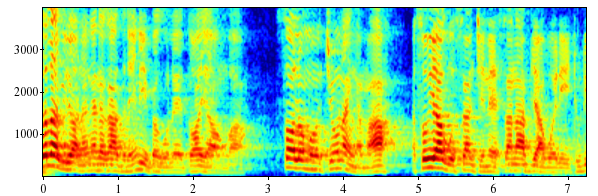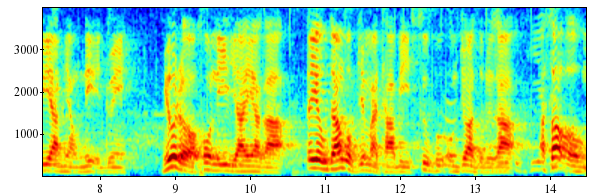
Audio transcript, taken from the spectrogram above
ဆက်လက်ပြီးတော့နိုင်ငံတကာသတင်းတွေဘက်ကိုလည်းတွားရအောင်ပါ။ဆော်လိုမွန်ကျွန်းနိုင်ငံမှာအစိုးရကိုစန့်ကျင်တဲ့ဆန္ဒပြပွဲတွေဒုတိယမြောက်နေ့အတွင်းမြို့တော်ဟိုနီယာယာကတရုတ်တန်းကိုပြစ်မှတ်ထားပြီးစုပူအောင်ကြသူတွေကအဆောက်အအုံ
